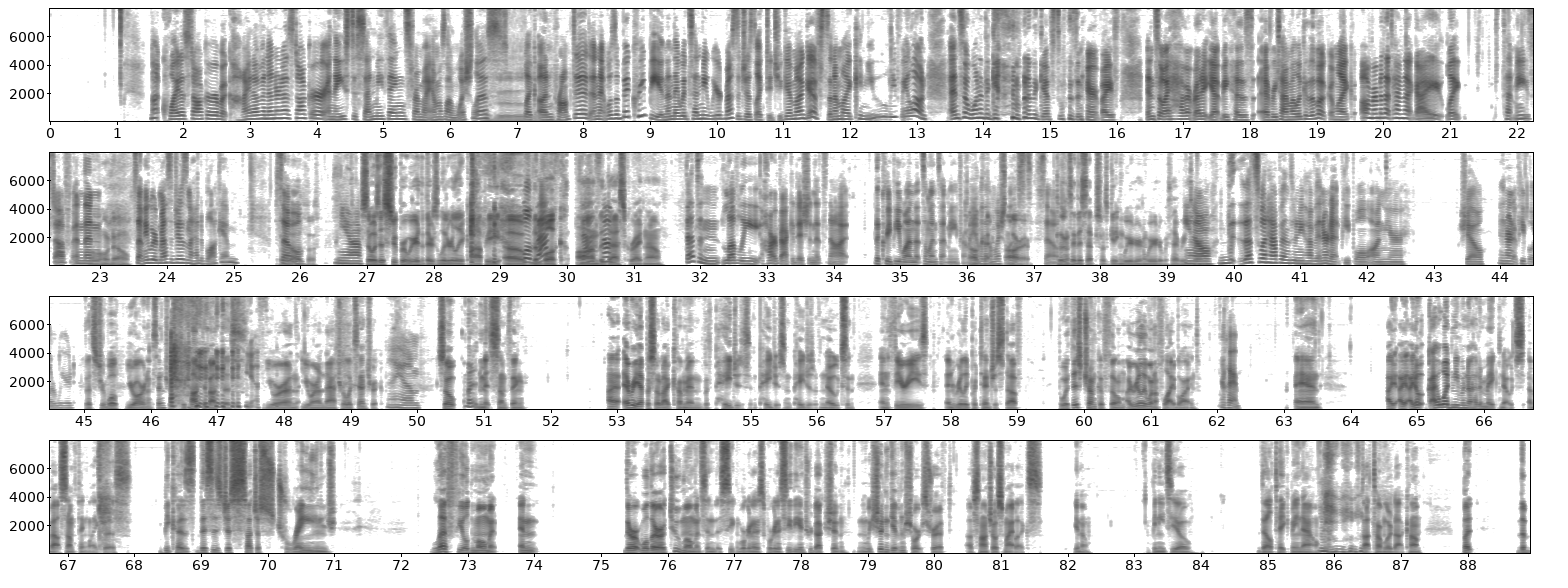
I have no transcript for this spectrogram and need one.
not quite a stalker, but kind of an internet stalker, and they used to send me things from my Amazon wish list, like unprompted, and it was a bit creepy. And then they would send me weird messages like, "Did you get my gifts?" And I'm like, "Can you leave me alone?" And so one of the one of the gifts was Inherent Vice, and so I haven't read it yet because every time I look at the book, I'm like, "Oh, remember that time that guy like sent me stuff and then Oh no. sent me weird messages and I had to block him. So Ugh. Yeah, So is this super weird that there's literally a copy of Well, the book on the not- desk right now? that's a lovely hardback edition. It's not the creepy one that someone sent me from Okay, Amazon wish list. all right. So I was gonna say this episode's getting weirder and weirder with every you turn. know, th- that's what happens when you have internet people on your show. Internet people are weird. That's true. Well, you are an eccentric. We talked about this. Yes. You are an you are a natural eccentric. I am. So I'm gonna admit something. I, every episode, I come in with pages and pages and pages of notes and, and theories and really pretentious stuff. But with this chunk of film, I really want to fly blind, Okay. and I, I, I don't I wouldn't even know how to make notes about something like this because this is just such a strange left field moment and there are well there are two moments in this scene we're gonna we're gonna see the introduction and we shouldn't give him short shrift of sauncho smilax you know benicio del take me now. Dot tumblr dot com. But the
